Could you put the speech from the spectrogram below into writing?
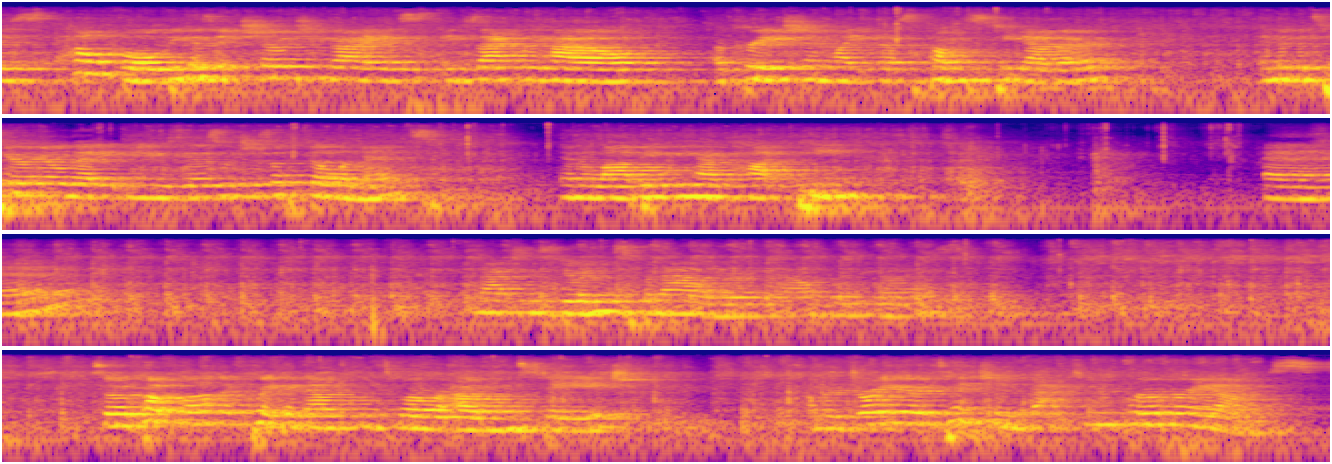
is helpful because it shows you guys exactly how a creation like this comes together and the material that it uses, which is a filament. In the lobby, we have hot pink. And Max is doing his finale right now for you guys. So a couple other quick announcements while we're out on stage. I'm going to draw your attention back to your programs.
